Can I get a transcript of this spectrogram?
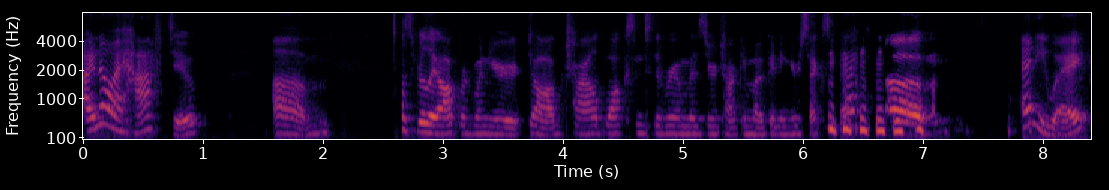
I know I have to. Um, it's really awkward when your dog child walks into the room as you're talking about getting your sexy back. um, anyway,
